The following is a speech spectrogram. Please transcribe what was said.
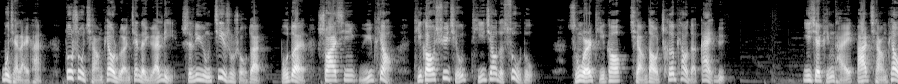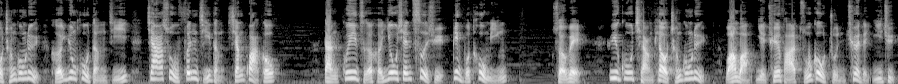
目前来看，多数抢票软件的原理是利用技术手段，不断刷新余票，提高需求提交的速度，从而提高抢到车票的概率。一些平台把抢票成功率和用户等级、加速分级等相挂钩，但规则和优先次序并不透明。所谓预估抢票成功率，往往也缺乏足够准确的依据。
